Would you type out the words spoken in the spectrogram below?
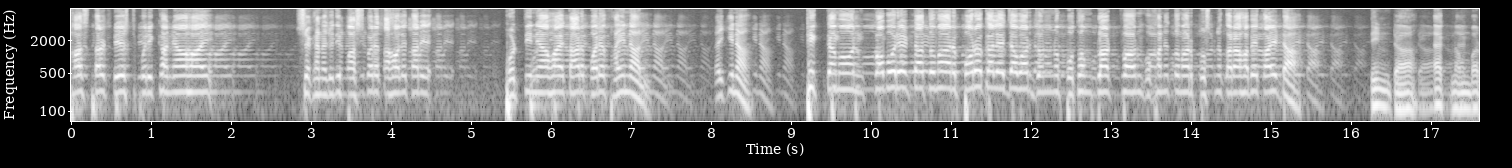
ফার্স্ট তার টেস্ট পরীক্ষা নেওয়া হয়। সেখানে যদি পাশ করে তাহলে তার ভর্তি নেওয়া হয়, তারপরে ফাইনাল তাই কি না? ঠিক তেমন কবরেরটা তোমার পরকালে যাওয়ার জন্য প্রথম প্ল্যাটফর্ম ওখানে তোমার প্রশ্ন করা হবে কয়টা? তিনটা। এক নম্বর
